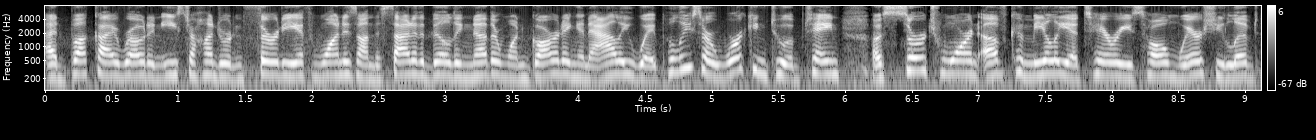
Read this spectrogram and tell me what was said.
at Buckeye Road and East 130th. One is on the side of the building, another one guarding an alleyway. Police are working to obtain a search warrant of Camelia Terry's home where she lived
